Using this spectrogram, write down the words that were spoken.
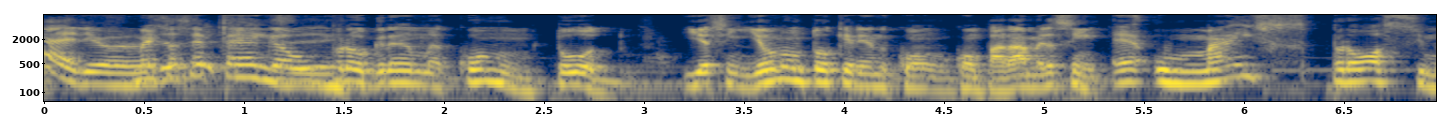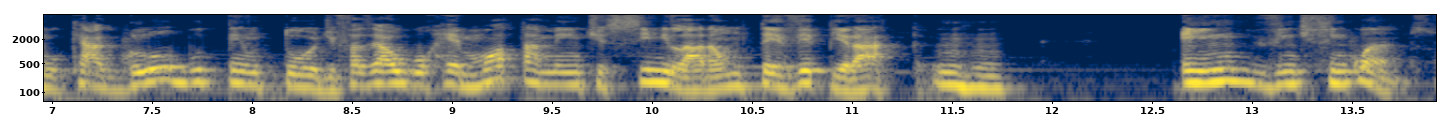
sério, Mas se você 2015. pega o programa como um todo, e assim, eu não tô querendo com- comparar, mas assim, é o mais próximo que a Globo tentou de fazer algo remotamente similar a um TV pirata em 25 anos.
